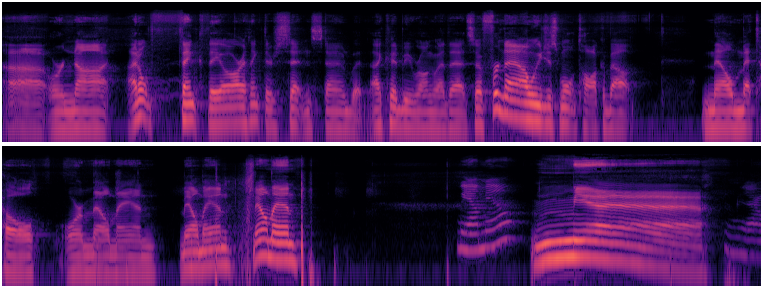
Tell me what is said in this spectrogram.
uh, or not. I don't think they are. I think they're set in stone, but I could be wrong about that. So for now, we just won't talk about Melmetal or Melman. Mailman? Mailman. Meow meow. Yeah. Meow.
